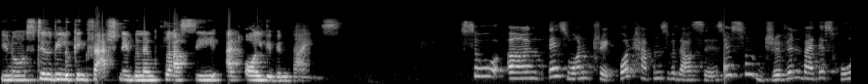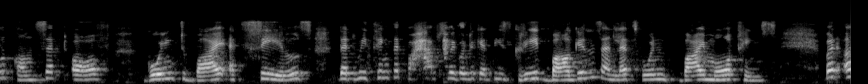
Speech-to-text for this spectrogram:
you know, still be looking fashionable and classy at all given times? So um, there's one trick. What happens with us is we're so driven by this whole concept of going to buy at sales that we think that perhaps we're going to get these great bargains and let's go and buy more things. But a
